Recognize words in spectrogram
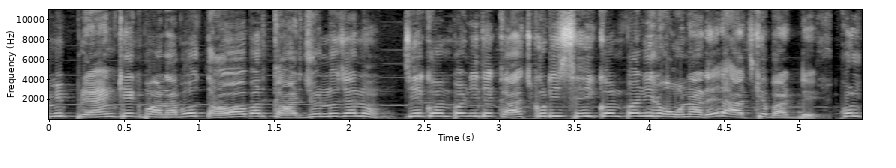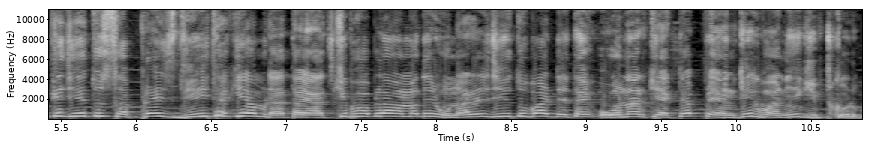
আমি প্র্যাঙ্ক কেক বানাবো, তাও আবার কার জন্য জানো? যে কোম্পানিতে কাজ করি, সেই কোম্পানির ওনারের আজকে বার্থডে সকলকে যেহেতু সারপ্রাইজ দিয়েই থাকি আমরা, তাই আজকে ভাবলাম আমাদের ওনারের যেহেতু বার্থডে তাই ওনারকে একটা প্র্যাঙ্ক কেক বানিয়ে গিফট করব।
